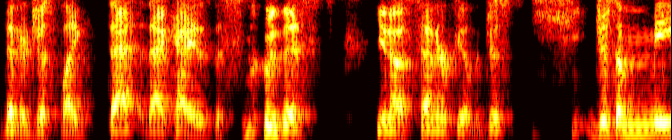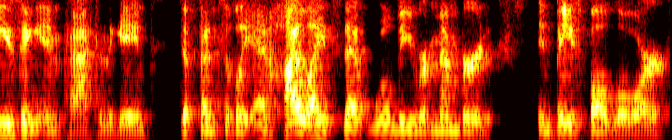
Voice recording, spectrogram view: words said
that are just like that. That guy is the smoothest, you know, center fielder. Just, just amazing impact in the game defensively and highlights that will be remembered in baseball lore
